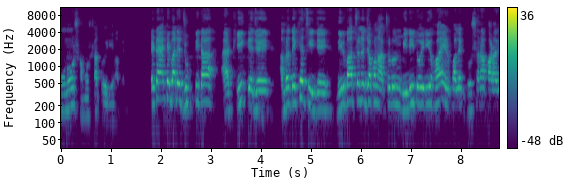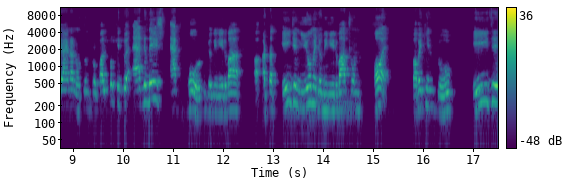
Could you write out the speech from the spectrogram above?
কোনো সমস্যা তৈরি হবে এটা একেবারে যুক্তিটা ঠিক যে আমরা দেখেছি যে নির্বাচনে যখন আচরণ বিধি তৈরি হয়, এর ফলে ঘোষণা করা যায় না নতুন প্রকল্প, কিন্তু এক দেশ, এক ভোট যদি নির্বা, অর্থাৎ এই যে নিয়মে যদি নির্বাচন হয়, তবে কিন্তু এই যে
